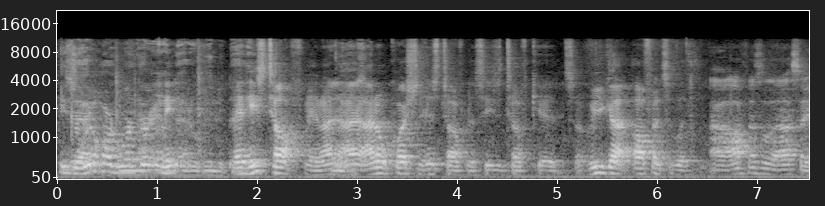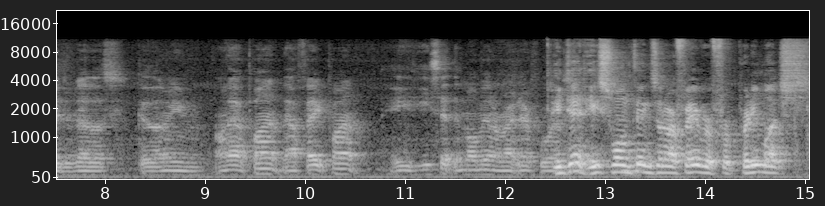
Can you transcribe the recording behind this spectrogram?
He's a real hard worker, I and, he, love that over anything. and he's tough, man. I, Yes. I, I don't question his toughness. He's a tough kid. So who you got offensively? uh, offensively, I say Javelis because I mean, on that punt, that fake punt, he, he set the momentum right there for us. He did. He swung things in our favor for pretty much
